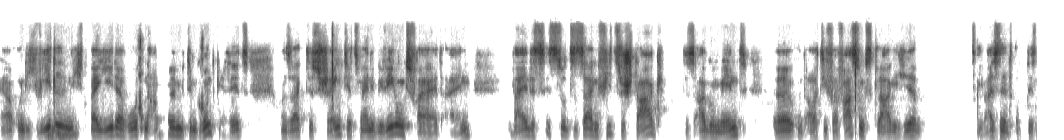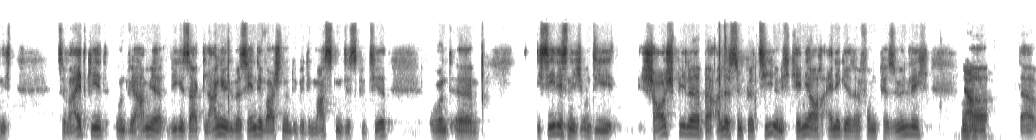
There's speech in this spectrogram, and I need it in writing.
Ja, und ich wedel mhm. nicht bei jeder roten Ampel mit dem Grundgesetz und sage, das schränkt jetzt meine Bewegungsfreiheit ein weil das ist sozusagen viel zu stark, das Argument äh, und auch die Verfassungsklage hier. Ich weiß nicht, ob das nicht zu weit geht. Und wir haben ja, wie gesagt, lange über das Händewaschen und über die Masken diskutiert. Und äh, ich sehe das nicht. Und die Schauspieler bei aller Sympathie, und ich kenne ja auch einige davon persönlich, ja. äh, da,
